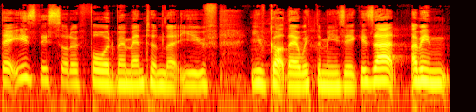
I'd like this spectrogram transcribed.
there is this sort of forward momentum that you've you've got there with the music. Is that, I mean,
